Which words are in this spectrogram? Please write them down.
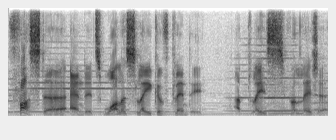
Forster and its Wallis Lake of Plenty, a place for leisure.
